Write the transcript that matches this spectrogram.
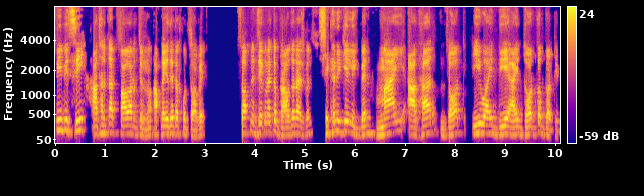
পিবিসি আধার কার্ড পাওয়ার জন্য আপনাকে যেটা করতে হবে সো আপনি যে কোনো একটা ব্রাউজার আসবেন, সেখানে গিয়ে লিখবেন my Aadhaar dot UIDAI dot gov dot in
